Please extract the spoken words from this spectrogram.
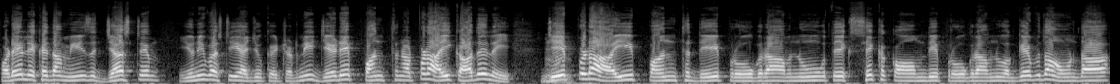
ਪੜ੍ਹੇ ਲਿਖੇ ਦਾ ਮੀਨਸ ਜਸਟ ਯੂਨੀਵਰਸਿਟੀ ਐਜੂਕੇਟਡ ਨਹੀਂ ਜਿਹੜੇ ਪੰਥ ਨਾਲ ਪੜ੍ਹਾਈ ਕਾਦੇ ਲਈ? ਜੇ ਪੜ੍ਹਾਈ ਪੰਥ ਦੇ ਪ੍ਰੋਗਰਾਮ ਨੂੰ ਤੇ ਇੱਕ ਸਿੱਖ ਕੌਮ ਦੇ ਪ੍ਰੋਗਰਾਮ ਨੂੰ ਅੱਗੇ ਵਧਾਉਣ ਦਾ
